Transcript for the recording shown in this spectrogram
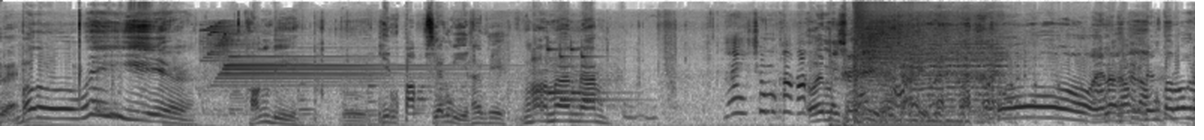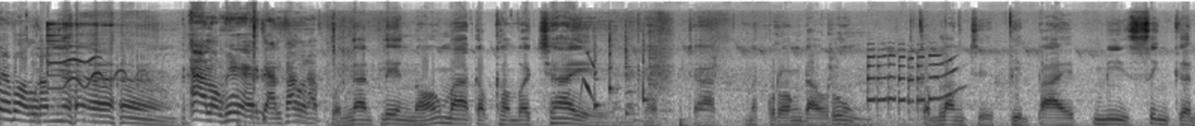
ด้วยเบอร์เว้ยของดีกินปั๊บเสียงดีทันทีนั่นนั่นนั่นให้ชุ่มค่ะเอ้ยไม่ใช่ไม่ใช่โอ้ยนะครับเป็นตลกได้พร้อมครับอ่าลองเพลงให้อาจารย์ฟังครับ ผลงานเพลงน้องมากับคำว่าใช่นะครับ จากนักร้องดาวรุ่งกำลังจะเปลี่ยนไปมีซิงเกิล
